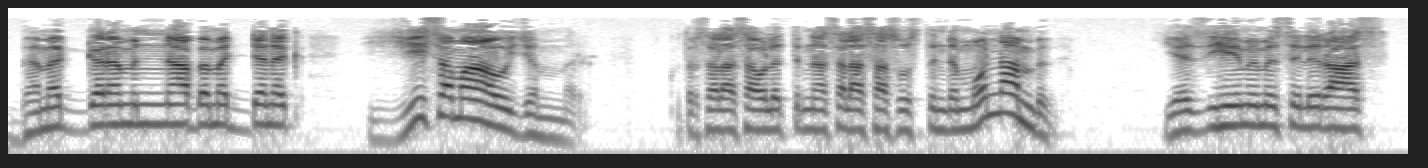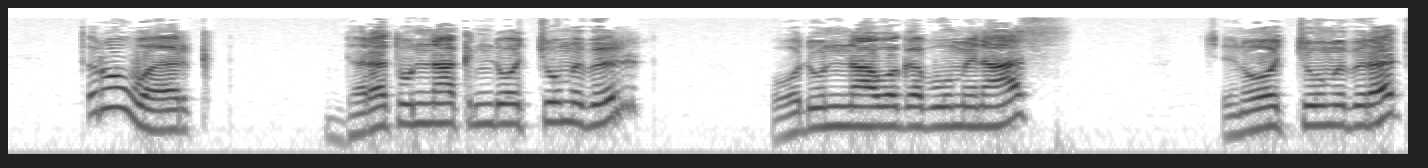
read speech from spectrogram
በመገረምና በመደነቅ ይሰማው ጀመር ቁጥር ሰላሳ ሁለትና ሰላሳ ሦስትን ደሞ እናንብብ። የዚህም ምስል ራስ ጥሩ ወርቅ ደረቱና ክንዶቹም ብር ሆዱና ወገቡ ናስ ጭኖቹም ብረት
